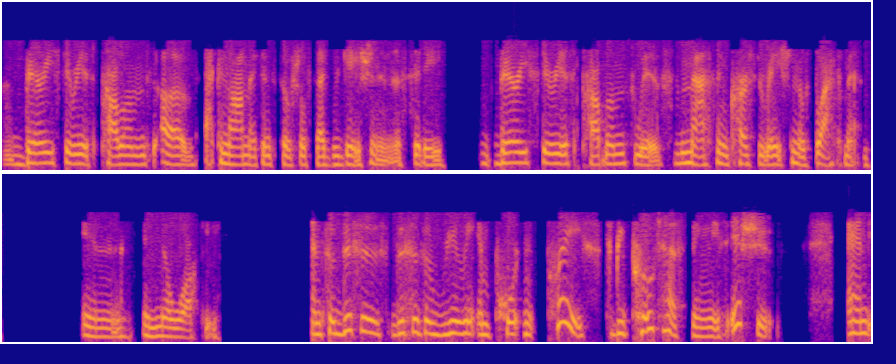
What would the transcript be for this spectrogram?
very serious problems of economic and social segregation in the city, very serious problems with mass incarceration of black men in in Milwaukee. And so this is this is a really important place to be protesting these issues. And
